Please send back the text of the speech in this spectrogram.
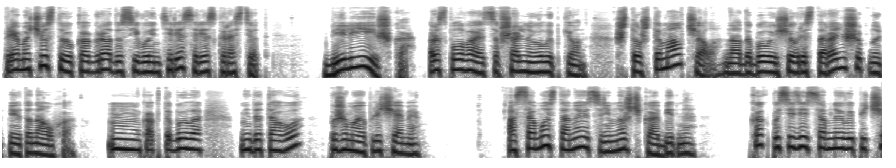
Прямо чувствую, как градус его интереса резко растет. «Бельишка!» — расплывается в шальной улыбке он. «Что ж ты молчала? Надо было еще в ресторане шепнуть мне это на ухо». «М -м, «Как-то было не до того?» — пожимаю плечами. А самой становится немножечко обидно. Как посидеть со мной выпить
